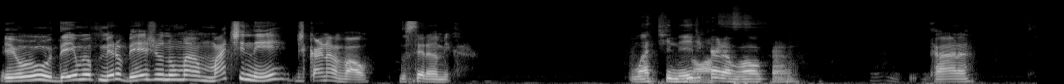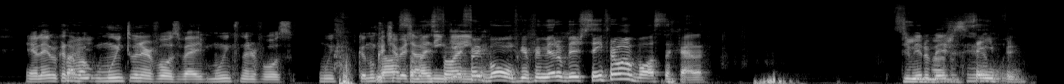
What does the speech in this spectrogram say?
Eu dei o meu primeiro beijo numa matinê de carnaval do Cerâmica. Matinê Nossa. de carnaval, cara. Cara, eu lembro que eu tava muito nervoso, velho. Muito nervoso. Muito, porque eu nunca Nossa, tinha beijado mas ninguém. Mas foi bom, porque o primeiro beijo sempre é uma bosta, cara. Sim, primeiro mano, beijo sempre. sempre.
